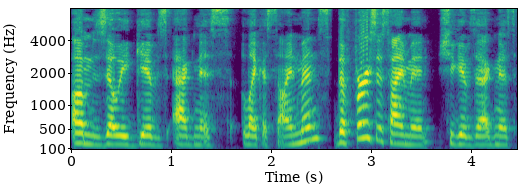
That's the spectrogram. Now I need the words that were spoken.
um, Zoe gives Agnes like assignments. The first assignment she gives Agnes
